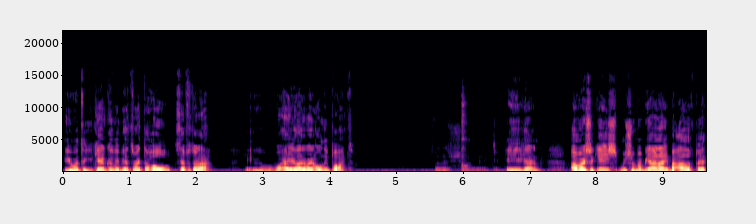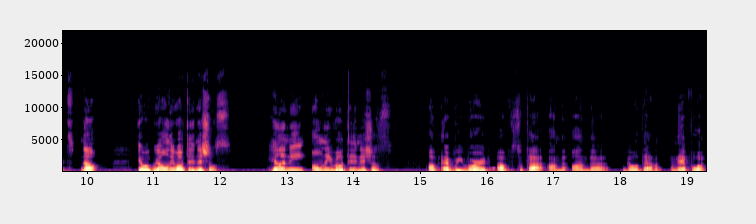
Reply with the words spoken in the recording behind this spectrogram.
you would think you can, because maybe you have to write the whole Sefer Torah. How are you allowed to write only part? So this is showing that. Here you can. Amar Shakish, Mishum Rabbi Yanai, Ba'alef Bet. No, it, we only wrote the initials. Hilani only wrote the initials of every word of Sotah on the on the gold tablet, and therefore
